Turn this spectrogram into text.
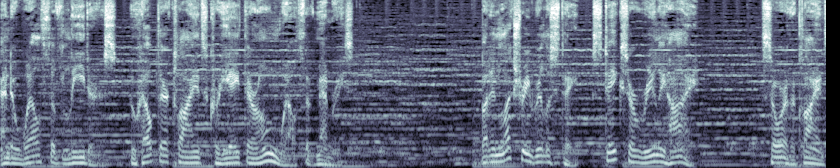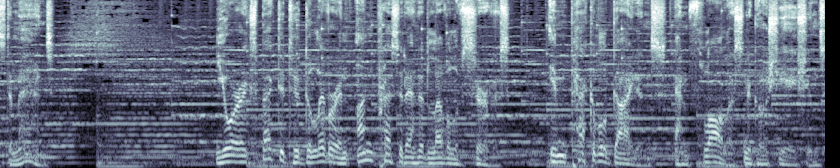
and a wealth of leaders who help their clients create their own wealth of memories. But in luxury real estate, stakes are really high. So are the client's demands. You are expected to deliver an unprecedented level of service, impeccable guidance, and flawless negotiations.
